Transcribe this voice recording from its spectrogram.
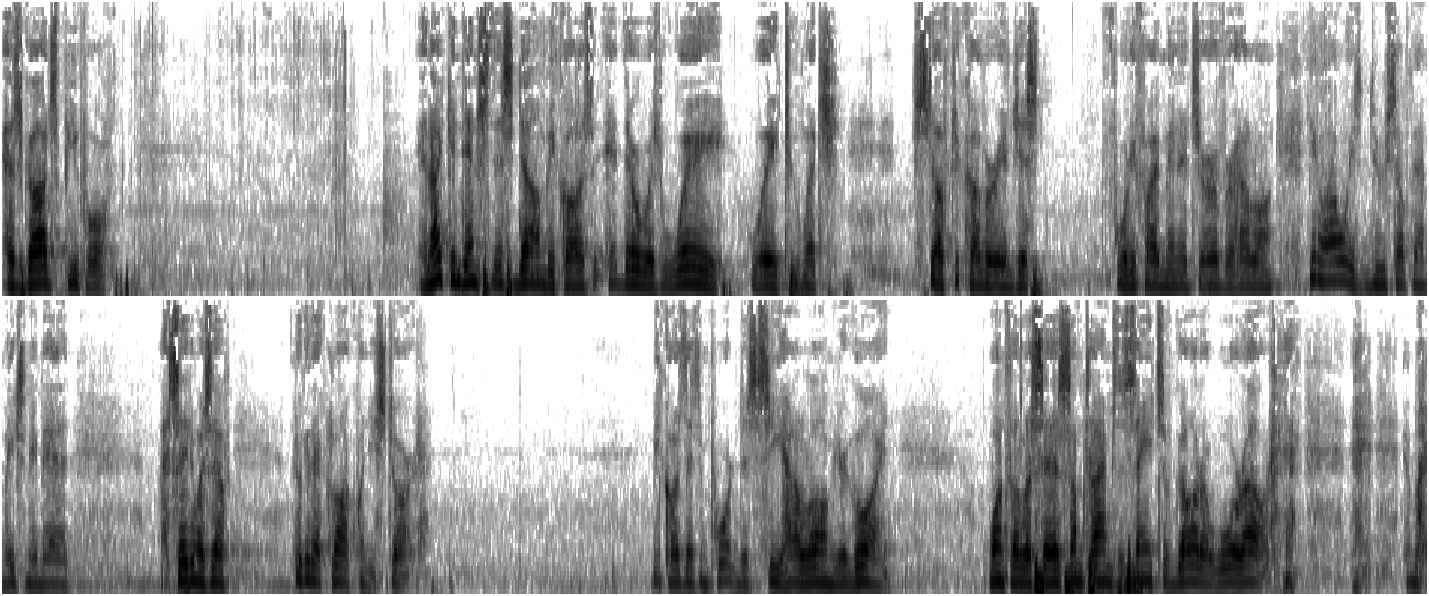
as God's people, and I condensed this down because it, there was way, way too much stuff to cover in just 45 minutes or over how long. You know, I always do something that makes me mad. I say to myself, look at that clock when you start. Because it's important to see how long you're going. One fellow says sometimes the saints of God are wore out by,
